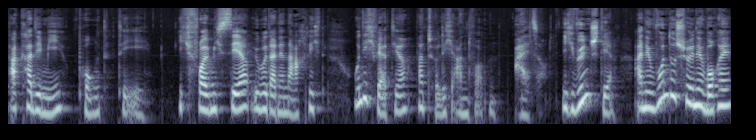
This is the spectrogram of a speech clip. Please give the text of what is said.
akademie.de. Ich freue mich sehr über deine Nachricht und ich werde dir natürlich antworten. Also, ich wünsche dir eine wunderschöne Woche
